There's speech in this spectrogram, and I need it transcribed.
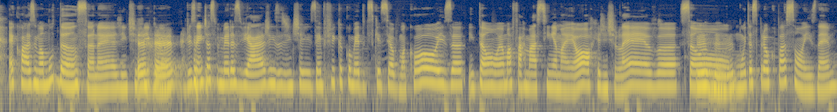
é quase uma mudança, né? A gente fica, uhum. principalmente as primeiras viagens, a gente sempre fica com medo de esquecer alguma coisa. Então é uma farmacinha maior que a gente leva. São uhum. muitas preocupações, né?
